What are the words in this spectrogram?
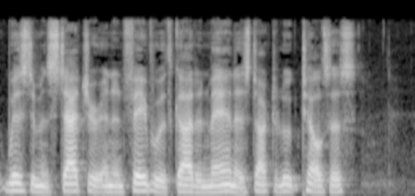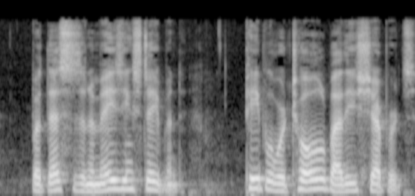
wisdom and stature and in favor with God and man, as Dr. Luke tells us. But this is an amazing statement. People were told by these shepherds,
